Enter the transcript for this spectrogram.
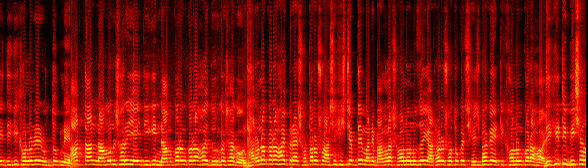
এই দিঘি খননের উদ্যোগ নেন। আর তার নাম অনুসারেই এই দিঘির নামকরণ করা হয় দুর্গাসাগর। ধারণা করা হয় প্রায় সতেরোশো আশি খ্রিস্টাব্দে মানে বাংলা সন অনুযায়ী আঠারো শতকের শেষ ভাগে এটি খনন করা হয়। দিঘিটি বিশাল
